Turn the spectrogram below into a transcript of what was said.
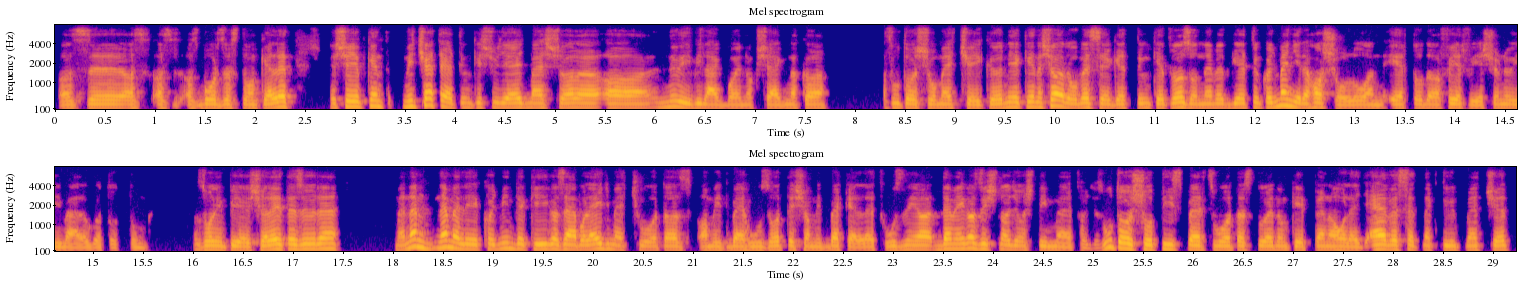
az, az, az, az borzasztóan kellett. És egyébként mi cseteltünk is ugye egymással a, a női világbajnokságnak a, az utolsó meccsei környékén, és arról beszélgettünk, illetve azon nevetgéltünk, hogy mennyire hasonlóan ért oda a férfi és a női válogatottunk az olimpiai selejtezőre, mert nem, nem elég, hogy mindenki igazából egy meccs volt az, amit behúzott, és amit be kellett húznia, de még az is nagyon stimmelt, hogy az utolsó 10 perc volt az tulajdonképpen, ahol egy elveszettnek tűnt meccset,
